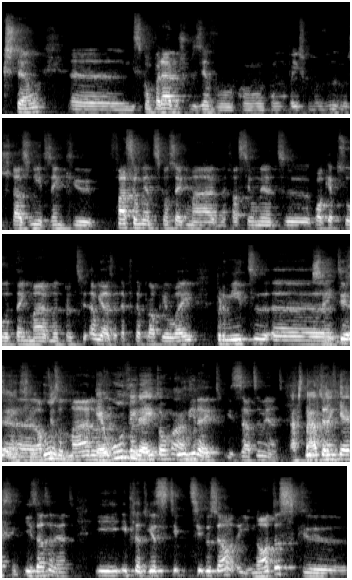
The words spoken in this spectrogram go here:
questão, uh, e se compararmos, por exemplo, com, com um país como os Estados Unidos, em que facilmente se consegue uma arma, facilmente qualquer pessoa tem uma arma para. Aliás, até porque a própria lei permite uh, Sim, ter sim, a- sim. a obtenção O- de uma arma. é o direito a uma O arma. direito, exatamente. Há estados em que é assim. Exatamente. E, e, portanto, esse tipo de situação, e nota-se que,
